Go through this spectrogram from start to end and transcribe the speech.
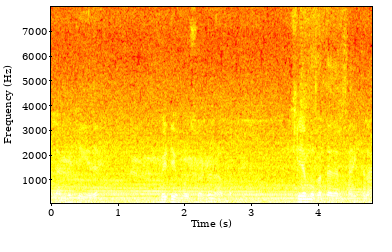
ಎಲ್ಲ ಮೀಟಿಂಗ್ ಇದೆ. ಮೀಟಿಂಗ್ ಮುಗಿಸ್ಕೊಂಡು ನಾವು ಬರ್ತೀವಿ. ಸಿ ಎಂ ಬರ್ತಾ ಇದ್ದಾರೆ ಸಾಯಂಕಾಲ.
